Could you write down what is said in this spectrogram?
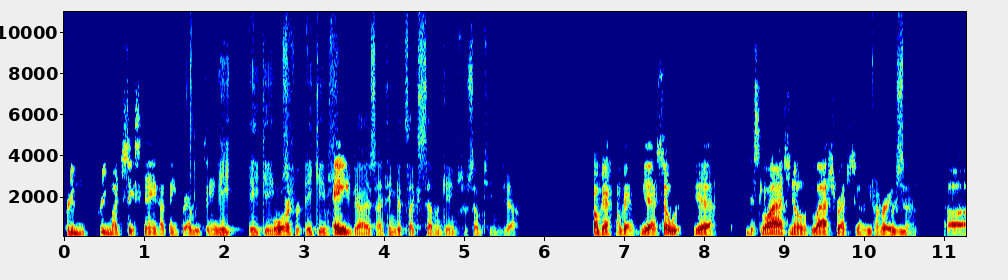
pretty pretty much six games, I think, for every team. eight eight games Or for eight games for you eight. guys. I think it's like seven games for some teams. Yeah, Okay, okay, yeah. So, yeah, this last, you know, last stretch is gonna be hundred crazy. Uh,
